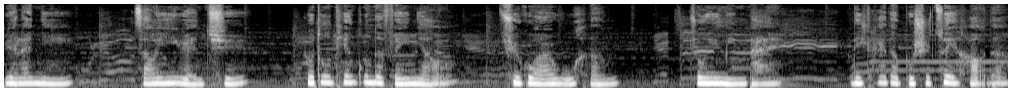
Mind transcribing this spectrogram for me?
原来你早已远去，如同天空的飞鸟，去过而无痕。终于明白，离开的不是最好的，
